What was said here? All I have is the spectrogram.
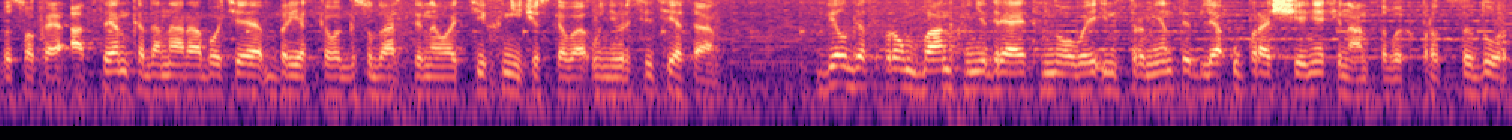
Высокая оценка дана работе Брестского государственного технического университета. Белгазпромбанк внедряет новые инструменты для упрощения финансовых процедур.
